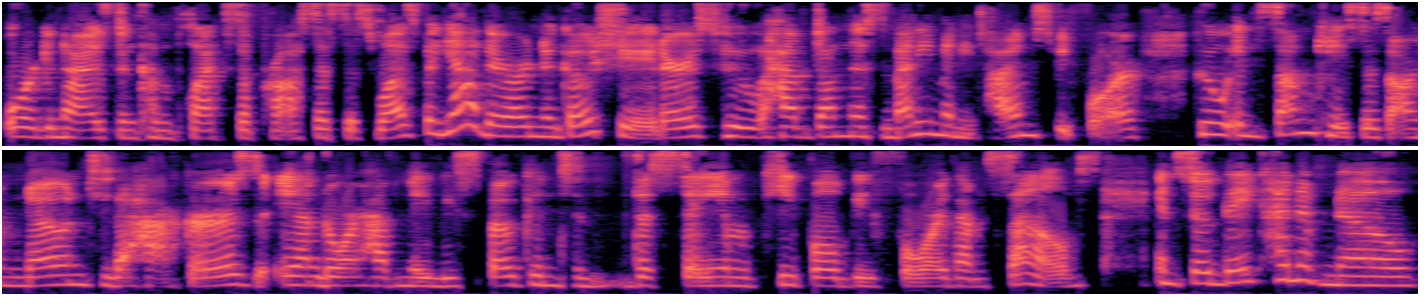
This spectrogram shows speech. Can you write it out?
organized and complex a process this was. But yeah, there are negotiators who have done this many, many times before, who in some cases are known to the hackers and or have maybe spoken to the same people before themselves. And so they kind of know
